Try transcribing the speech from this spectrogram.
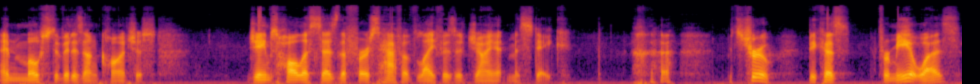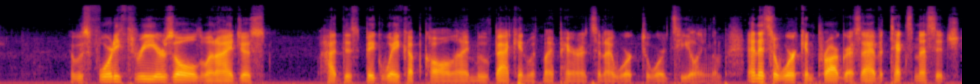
And most of it is unconscious. James Hollis says the first half of life is a giant mistake. it's true because for me it was. I was 43 years old when I just had this big wake up call and I moved back in with my parents and I worked towards healing them. And it's a work in progress. I have a text message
